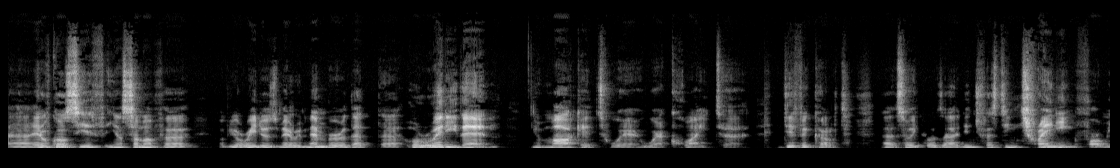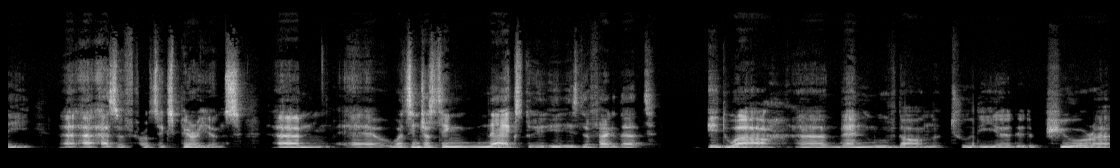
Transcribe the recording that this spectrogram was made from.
Uh, and of course, if you know some of uh, of your readers may remember that uh, already then markets were were quite uh, difficult. Uh, so it was an interesting training for me as a first experience. Um, what's interesting next is the fact that Edouard then moved on to the the, the pure uh,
